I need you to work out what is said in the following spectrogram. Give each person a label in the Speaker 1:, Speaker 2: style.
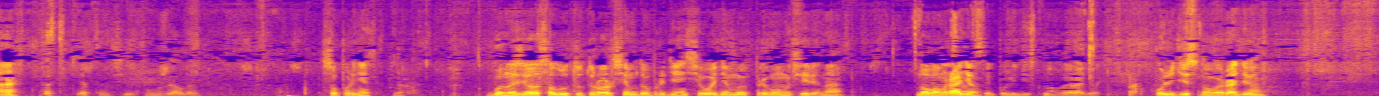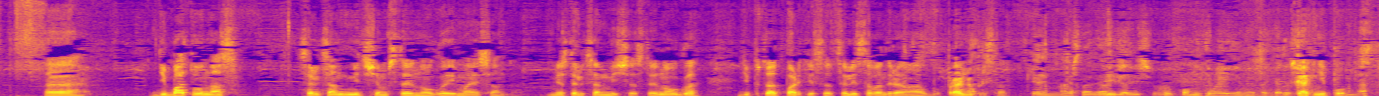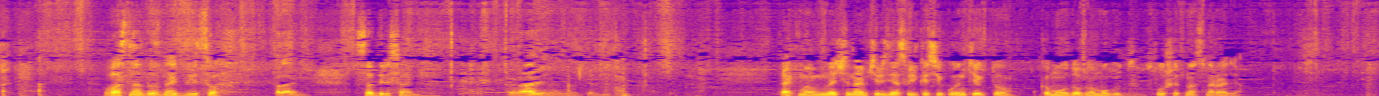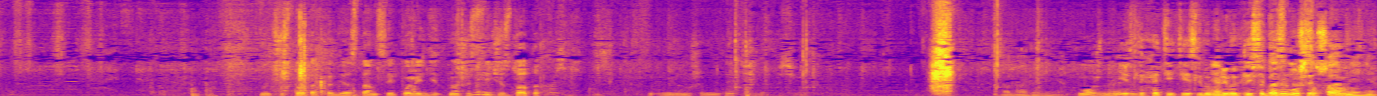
Speaker 1: А?
Speaker 2: Ужал, да?
Speaker 1: Сопор нет?
Speaker 2: Да.
Speaker 1: Буназио, салут, турор, всем добрый день. Сегодня мы в прямом эфире на новом радио.
Speaker 3: Полидиск Новое радио.
Speaker 1: Полидис Новое радио. Э, дебаты у нас с Александром Дмитриевичем Стояногло и Майей Санду. Вместо Александра Дмитриевича Стояногла депутат партии социалистов Андрей Албу. Правильно представил?
Speaker 2: Конечно, Георгиевич, вы помните мое имя, это.
Speaker 1: Как не помнить? Вас надо знать в лицо
Speaker 2: Правильно.
Speaker 1: с адресами.
Speaker 2: Правильно.
Speaker 1: Так, мы начинаем через несколько секунд. Те, кто кому удобно, могут слушать нас на радио.
Speaker 3: На частотах радиостанции Полидит на шести частотах.
Speaker 1: А надо или нет?
Speaker 3: Можно, если хотите. Если вы
Speaker 1: Нет?
Speaker 3: привыкли себя слушать, то
Speaker 1: Не,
